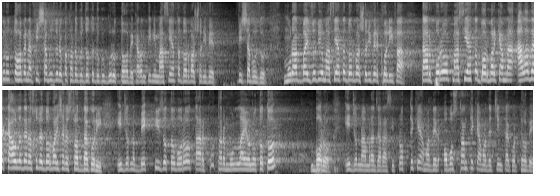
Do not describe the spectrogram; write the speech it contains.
গুরুত্ব হবে না ফিসা বুজুরের কথাটুকু যতটুকু গুরুত্ব হবে, কারণ তিনি মাসিহাতা দরবার শরীফের ফিসা বুজুর মুরাদ ভাই যদিও মাসিহাতা দরবার শরীফের খলিফা, তারপরেও মাসিহাতা দরবারকে আমরা আলাদা একটা আউলাদের রাসুলের দরবার হিসাবে শ্রদ্ধা করি। এই জন্য ব্যক্তি যত বড়, তার কথার মূল্যায়ন তত বড়। এই জন্য আমরা যারা আছি, প্রত্যেকে আমাদের অবস্থান থেকে আমাদের চিন্তা করতে হবে।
